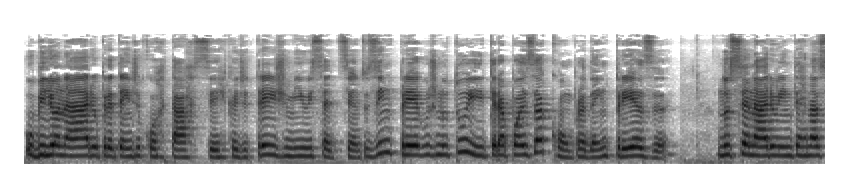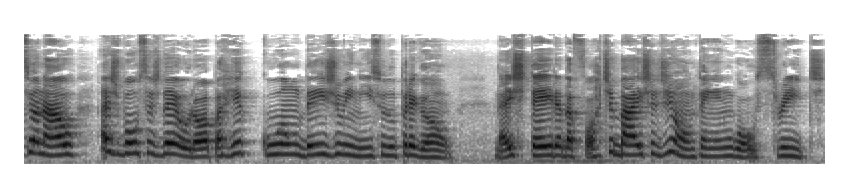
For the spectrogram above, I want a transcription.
O bilionário pretende cortar cerca de 3.700 empregos no Twitter após a compra da empresa. No cenário internacional, as bolsas da Europa recuam desde o início do pregão, na esteira da forte baixa de ontem em Wall Street.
